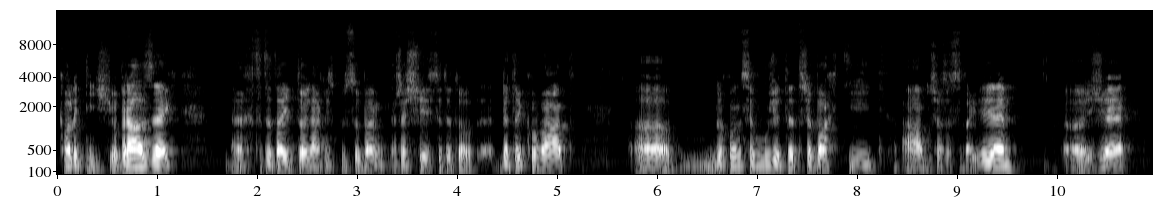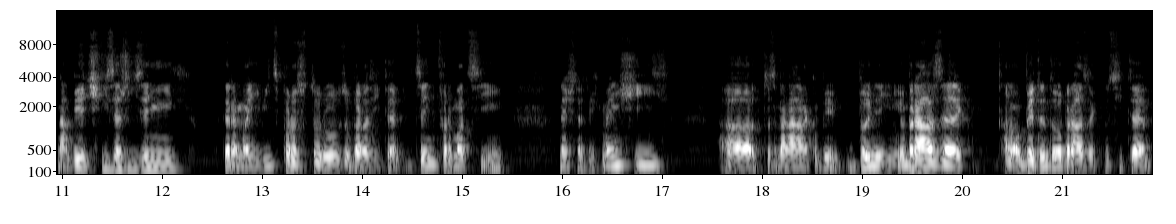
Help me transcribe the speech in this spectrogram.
kvalitnější obrázek, eh, chcete tady to nějakým způsobem řešit, chcete to detekovat, eh, dokonce můžete třeba chtít, a často se tak děje, eh, že na větších zařízeních, které mají víc prostoru, zobrazíte více informací než na těch menších. To znamená jakoby úplně jiný obrázek, ale obě tento obrázek musíte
